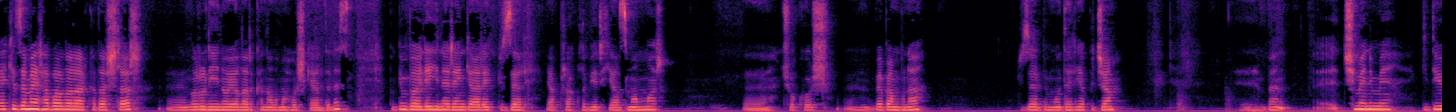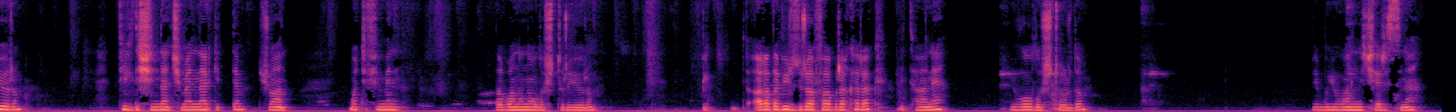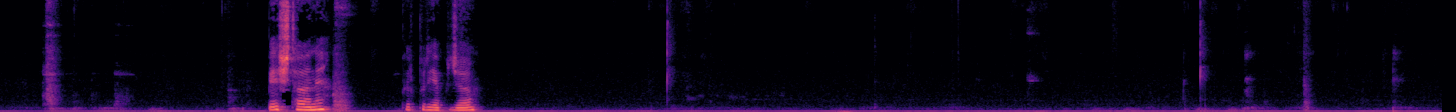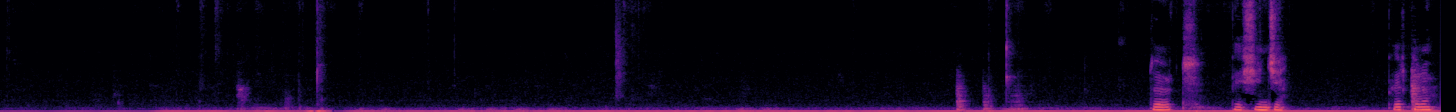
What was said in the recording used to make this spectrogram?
Herkese merhabalar arkadaşlar. Ee, Nurun İğne Oyaları kanalıma hoş geldiniz. Bugün böyle yine rengarenk güzel yapraklı bir yazmam var. Ee, Çok hoş. Ee, Ve ben buna güzel bir model yapacağım. Ben e, çimenimi gidiyorum. Fil dişinden çimenler gittim. Şu an motifimin tabanını oluşturuyorum. Arada bir zürafa bırakarak bir tane yuva oluşturdum. Ve bu yuvanın içerisine 5 tane pırpır yapacağım. Dört, beşinci pırpırım.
